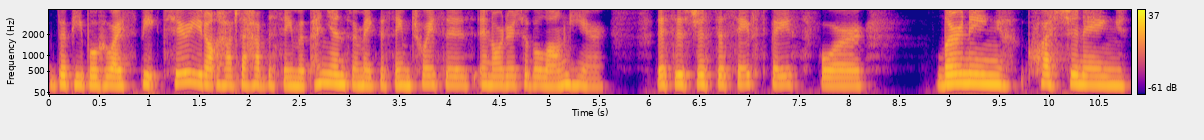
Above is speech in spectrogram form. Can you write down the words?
the people who I speak to. You don't have to have the same opinions or make the same choices in order to belong here. This is just a safe space for learning, questioning,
